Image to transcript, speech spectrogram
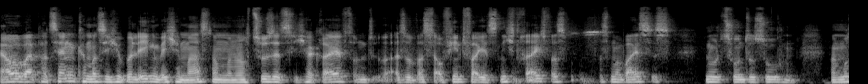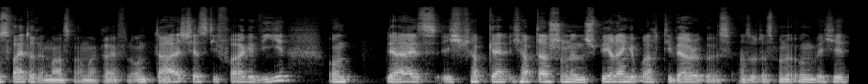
Ja. ja, aber bei Patienten kann man sich überlegen, welche Maßnahmen man noch zusätzlich ergreift und also was auf jeden Fall jetzt nicht reicht, was, was man weiß, ist nur zu untersuchen. Man muss weitere Maßnahmen ergreifen. Und da ist jetzt die Frage, wie. Und ja, jetzt, ich habe ich hab da schon ins Spiel reingebracht, die Variables. Also, dass man irgendwelche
